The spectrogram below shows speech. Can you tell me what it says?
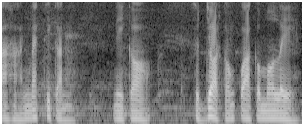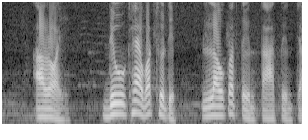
อาหารเม็กซิกัน นี่ก็สุดยอดของกวากโมเลอร่อย ดูแค่วัตถุดิบ เราก็ตื่นตาตื่นใจ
